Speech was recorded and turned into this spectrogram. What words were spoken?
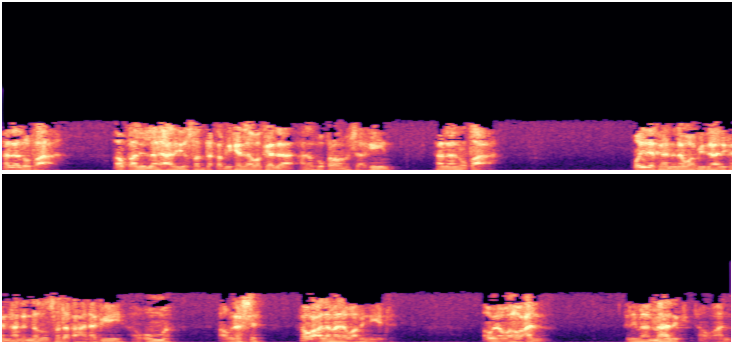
هذا نذر طاعة. أو قال لله عليه يصدق بكذا وكذا على الفقراء والمساكين هذا نذر طاعة. وإذا كان نوى بذلك أن هذا النذر صدق عن أبيه أو أمه أو نفسه فهو على ما نوى من نيته. أو نواه عن الإمام مالك أو عن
